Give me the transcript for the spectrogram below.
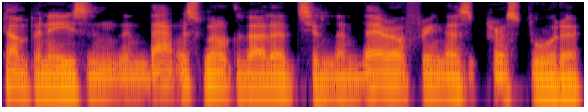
companies. And then that was well developed. And then they're offering those across border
